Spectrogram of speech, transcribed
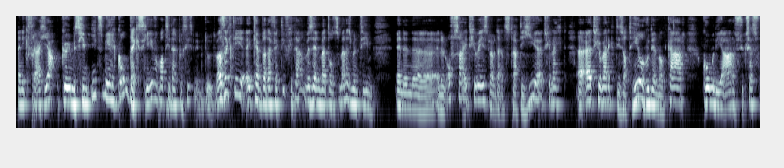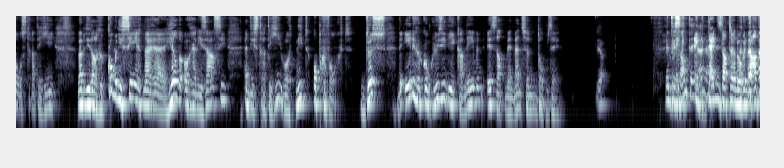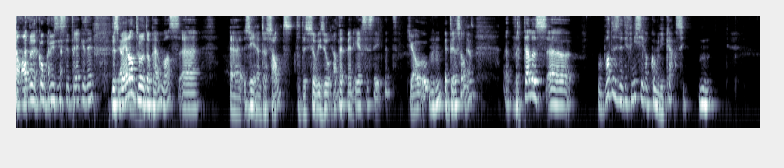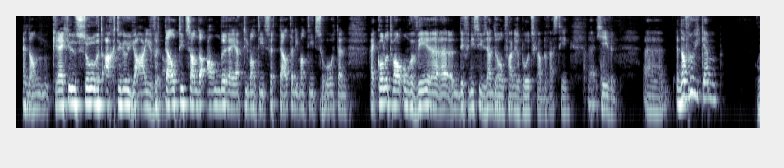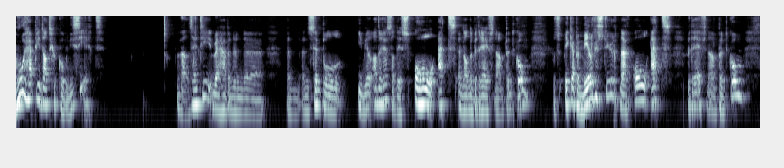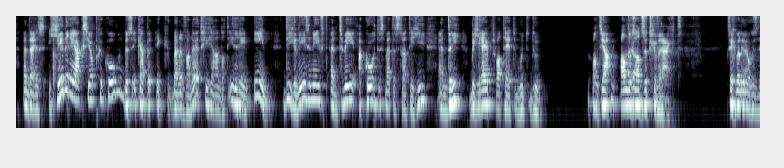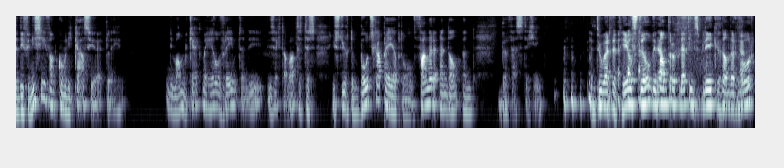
en ik vraag, ja, kun je misschien iets meer context geven wat je daar precies mee bedoelt? Wel zegt hij, ik heb dat effectief gedaan. We zijn met ons managementteam in een, uh, in een offsite geweest. We hebben daar een strategie uitgelegd, uitgewerkt. Die zat heel goed in elkaar komende jaren, succesvolle strategie. We hebben die dan gecommuniceerd naar uh, heel de organisatie en die strategie wordt niet opgevolgd. Dus de enige conclusie die ik kan nemen is dat mijn mensen dom zijn. Ja. Interessant, Ik, ik denk dat er nog een aantal andere conclusies te trekken zijn. Dus mijn antwoord op hem was: uh, uh, zeer interessant. Dat is sowieso altijd mijn eerste statement. Jou ook. Mm -hmm. Interessant. vertel eens, wat is de definitie van communicatie? Hmm. En dan krijg je een soortachtige, ja, je vertelt iets aan de ander en je hebt iemand die iets vertelt en iemand die iets hoort. En hij kon het wel ongeveer uh, een definitie zender-ontvanger boodschap bevestiging uh, geven. Uh, en dan vroeg ik hem, hoe heb je dat gecommuniceerd? Wel, zei hij, wij hebben een, een, een simpel e-mailadres, dat is all at en dan de bedrijfsnaam.com. Dus ik heb een mail gestuurd naar all at bedrijfsnaam.com. En daar is geen reactie op gekomen. Dus ik, heb, ik ben ervan uitgegaan dat iedereen één, die gelezen heeft, en twee, akkoord is met de strategie, en drie, begrijpt wat hij moet doen. Want ja, anders hadden ze het gevraagd. Ik zeg, wil je nog eens de definitie van communicatie uitleggen? En die man bekijkt me heel vreemd en die, die zegt dat wat. Het is, je stuurt een boodschap en je hebt een ontvanger en dan een bevestiging. En toen werd het heel stil, die man trok net iets bleker dan daarvoor.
